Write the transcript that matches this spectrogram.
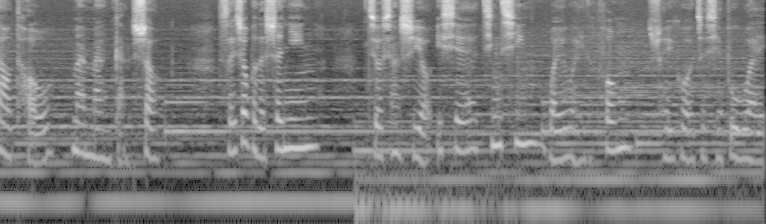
到头慢慢感受，随着我的声音。就像是有一些轻轻微微的风吹过这些部位，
